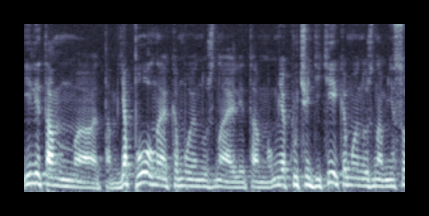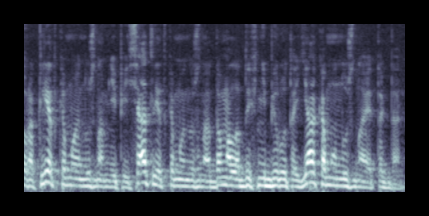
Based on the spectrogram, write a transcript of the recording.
или там, а, там я полная, кому я нужна, или там у меня куча детей, кому я нужна, мне 40 лет, кому я нужна, мне 50 лет, кому я нужна, да молодых не берут, а я кому нужна и так далее.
